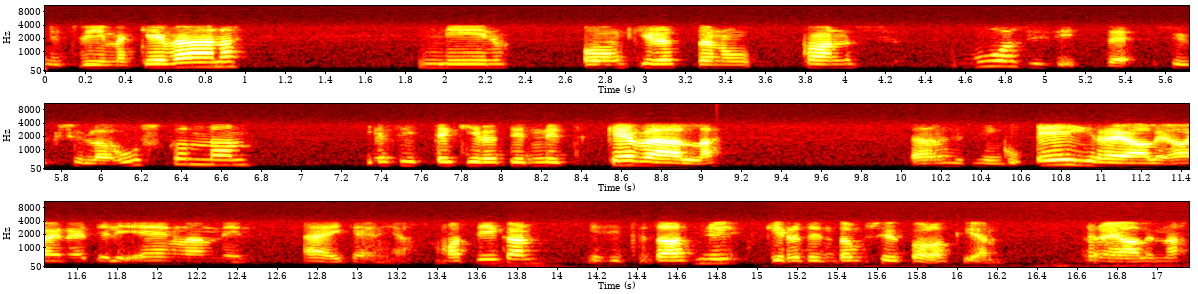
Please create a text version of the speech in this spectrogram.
nyt viime keväänä, niin olen kirjoittanut kans vuosi sitten syksyllä uskonnon ja sitten kirjoitin nyt keväällä tällaiset niin ei-reaaliaineet, eli englannin, äikän ja matikan. Ja sitten taas nyt kirjoitin tuon psykologian reaalina.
